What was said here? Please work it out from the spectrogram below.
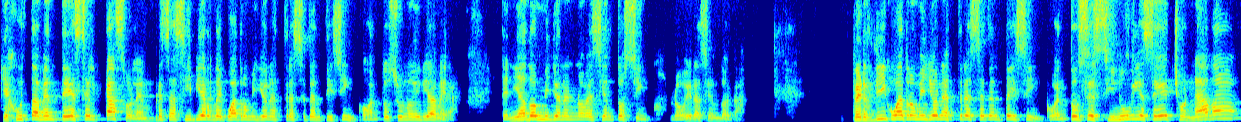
Que justamente es el caso. La empresa sí pierde 4.375.000. Entonces uno diría, mira, tenía 2.905.000. Lo voy a ir haciendo acá. Perdí 4.375.000. Entonces, si no hubiese hecho nada,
